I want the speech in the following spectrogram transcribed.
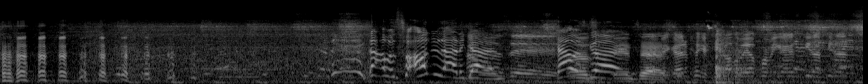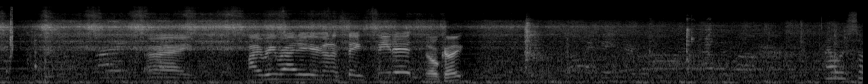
That was. fun. I'll do that again. How was it? That was good. Alright, fantastic. gotta put your feet all the way up for me, guys. Feet up, feet up. Alright. My rewriter, you're gonna stay seated. Okay. That was so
